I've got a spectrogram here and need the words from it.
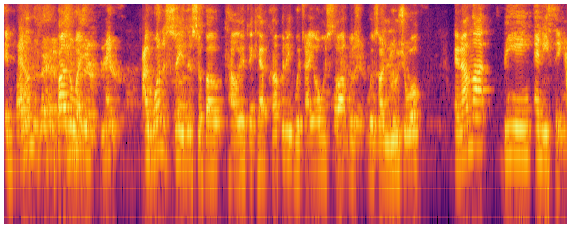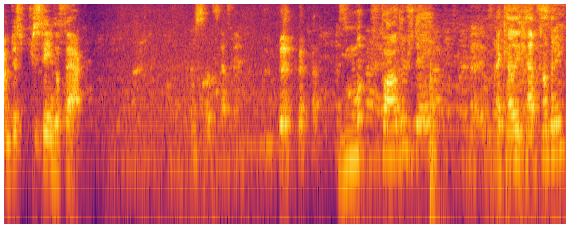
and I don't, by the way, I want to say this about Caliente Cab Company, which I always thought was was unusual, and I'm not being anything. I'm just stating a fact. That's so disgusting. M- Father's Day at Caliente Cab Company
